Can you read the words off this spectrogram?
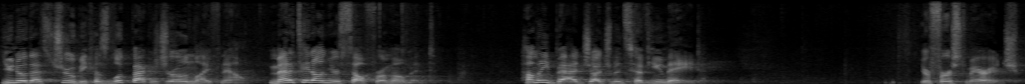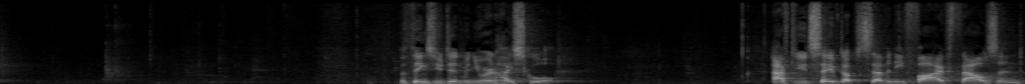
You know that's true because look back at your own life now. Meditate on yourself for a moment. How many bad judgments have you made? Your first marriage, the things you did when you were in high school. After you'd saved up 75,000,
